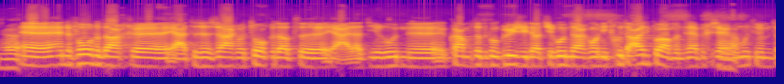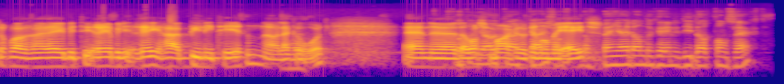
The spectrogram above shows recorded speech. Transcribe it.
Ja. Eh, en de volgende dag, eh, ja, toen zagen we toch dat, eh, ja, dat Jeroen, eh kwamen tot de conclusie dat Jeroen daar gewoon niet goed uitkwam. En toen hebben we gezegd, Ja. we moeten hem toch wel rehabiliteren. Nou, lekker Ja. woord. En eh, daar was Mark het ook helemaal mee eens. Ben jij dan degene die dat dan zegt?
